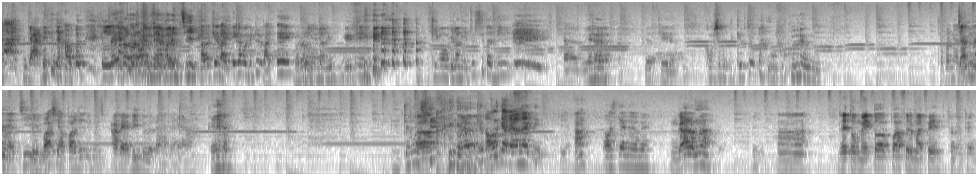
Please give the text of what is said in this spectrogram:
nggak ada nyaut orang dia benci kalau kira eh apa gitu right eh baru gitu. Kayak mau bilang itu sih tadi. Kan, ya. oke dah. Kamu masih berpikir tuh siapa nih? Jangan Ada- nanya, Ci. bebas siapa aja nih area di dulu dah area Ya, kayak jangan Ah, sih awas kan aneh Ki. hah? Awas kan aneh. enggak lah nggak Ah, dari tomato apa film pen Film pen.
